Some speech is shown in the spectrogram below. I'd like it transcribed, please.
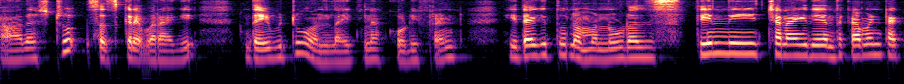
ಆದಷ್ಟು ಸಬ್ಸ್ಕ್ರೈಬರ್ ಆಗಿ. ದಯವಿಟ್ಟು ಒಂದು ಲೈಕ್ನ ಕೊಡಿ ಫ್ರೆಂಡ್ ಇದಾಗಿತ್ತು ನಮ್ಮ ನೂಡಲ್ಸ್ ತಿನ್ನಿ. ಚೆನ್ನಾಗಿದೆ ಅಂತ ಕಮೆಂಟ್ ಹಾಕಿ.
